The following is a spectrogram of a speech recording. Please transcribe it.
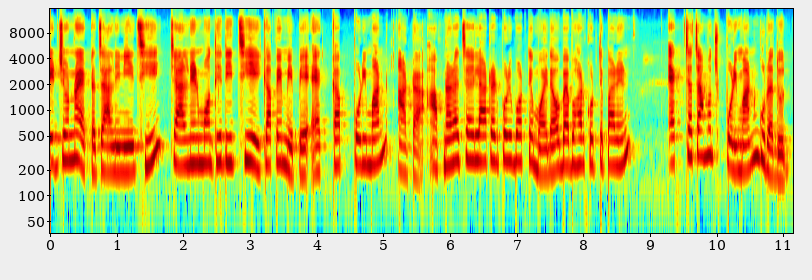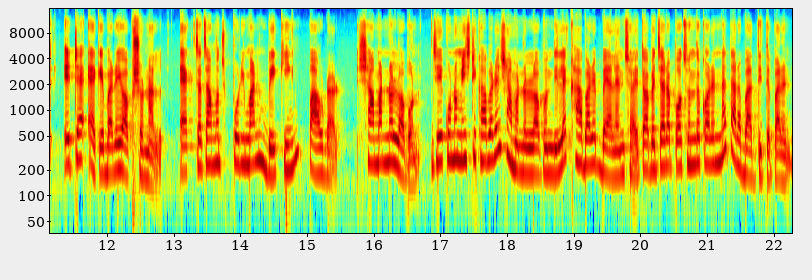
এর জন্য একটা চালনি নিয়েছি। চালনির মধ্যে দিচ্ছি এই কাপে মেপে এক কাপ পরিমাণ আটা। আপনারা চাইলে আটার পরিবর্তে ময়দাও ব্যবহার করতে পারেন। এক চা চামচ পরিমাণ গুঁড়া দুধ। এটা একেবারেই অপশনাল। এক চা চামচ পরিমাণ বেকিং পাউডার। সামান্য লবণ, যে কোনো মিষ্টি খাবারে সামান্য লবণ দিলে খাবারে ব্যালেন্স হয়। তবে যারা পছন্দ করেন না, তারা বাদ দিতে পারেন।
